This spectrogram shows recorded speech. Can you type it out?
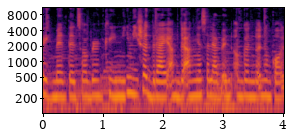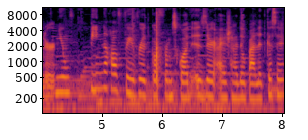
pigmented, sobrang creamy. Hindi siya dry. Ang gaang niya sa lab and ang ganda ng color. Yung pinaka-favorite ko from Squad is their eyeshadow palette kasi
